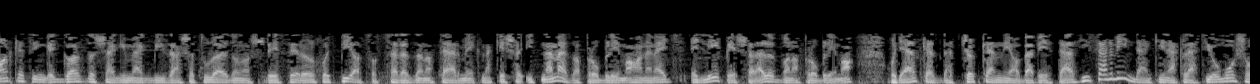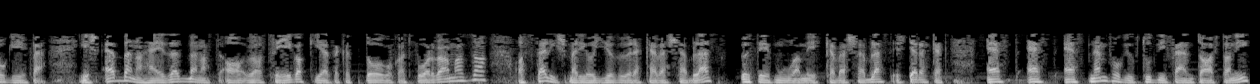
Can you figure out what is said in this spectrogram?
marketing egy gazdasági megbízás a tulajdonos részéről, hogy piacot szerezzen a terméknek, és itt nem ez a probléma, hanem egy, egy lépéssel előbb van a probléma, hogy elkezdett csökkenni a bevétel, hiszen mindenkinek lett jó mosógépe. És ebben a helyzetben a, a, a cég, aki ezeket a dolgokat forgalmazza, az felismeri, hogy jövőre kevesebb lesz, öt év múlva még kevesebb lesz, és gyerekek, ezt, ezt, ezt nem fogjuk tudni fenntartani,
